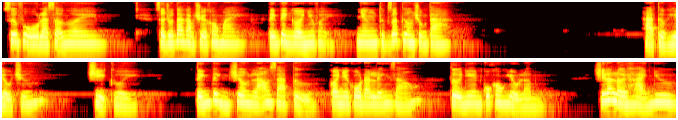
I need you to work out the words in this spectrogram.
Sư phụ là sợ người Sợ chúng ta gặp chuyện không may. Tính tình người như vậy, Nhưng thực rất thương chúng ta. Hạ Thược hiểu chứ? Chỉ cười. Tính tình trương lão gia tử, Coi như cô đã lĩnh giáo, Tự nhiên cũng không hiểu lầm. Chỉ là lời Hải Như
